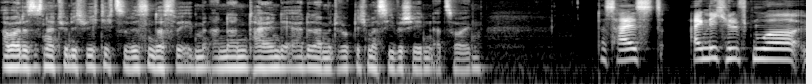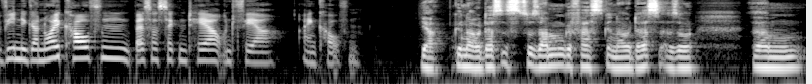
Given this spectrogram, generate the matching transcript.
Aber das ist natürlich wichtig zu wissen, dass wir eben in anderen Teilen der Erde damit wirklich massive Schäden erzeugen. Das heißt, eigentlich hilft nur weniger neu kaufen, besser Secondhand und fair einkaufen. Ja, genau, das ist zusammengefasst genau das. Also ähm,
